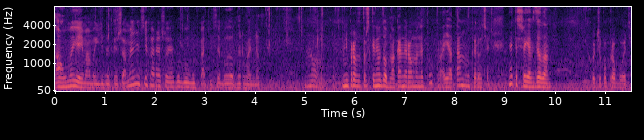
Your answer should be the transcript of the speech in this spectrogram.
А у моєї мами їде криша. А в мене все хорошо, якби був би в хаті, все було б нормально. Ну, мені правда трошки неудобно. Камера у мене тут, а я там, ну коротше. Знаєте, що я взяла? Хочу попробувати.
